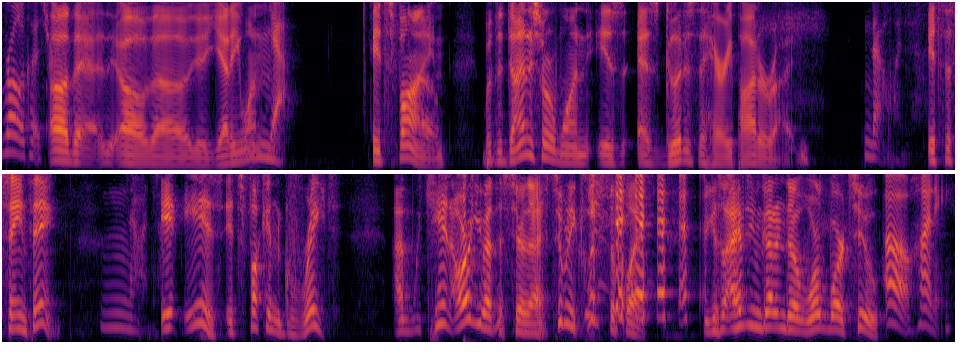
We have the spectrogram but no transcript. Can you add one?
roller coaster? Oh, the oh the, the Yeti one. yeah. it's fine, but the dinosaur one is as good as the Harry Potter ride. No, it's not. It's the same thing. No, it's not. It is. It's fucking great. I, we can't argue about this, Sarah. I have too many clips to play because I haven't even got into World War II. Oh, honey.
